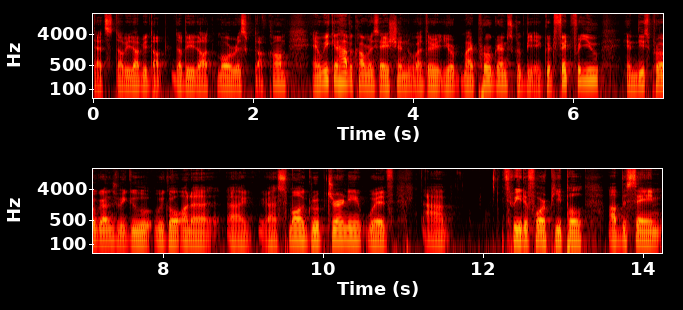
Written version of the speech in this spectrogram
That's www.morezk.com, and we can have a conversation whether your my programs could be a good fit for you. In these programs, we go we go on a, a, a small group journey with uh, three to four people of the same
